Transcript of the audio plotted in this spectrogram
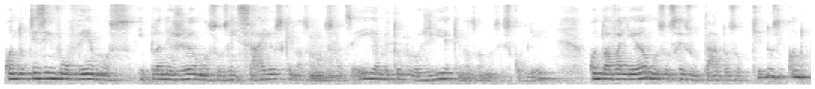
quando desenvolvemos e planejamos os ensaios que nós vamos fazer e a metodologia que nós vamos escolher, quando avaliamos os resultados obtidos e quando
